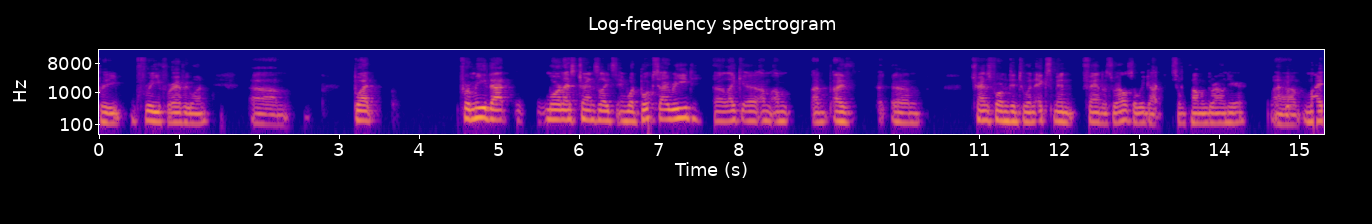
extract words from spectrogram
pretty free for everyone. Um, but for me, that more or less translates in what books I read. Uh, like uh, I'm, I'm I've um, transformed into an X Men fan as well, so we got some common ground here. Uh, my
